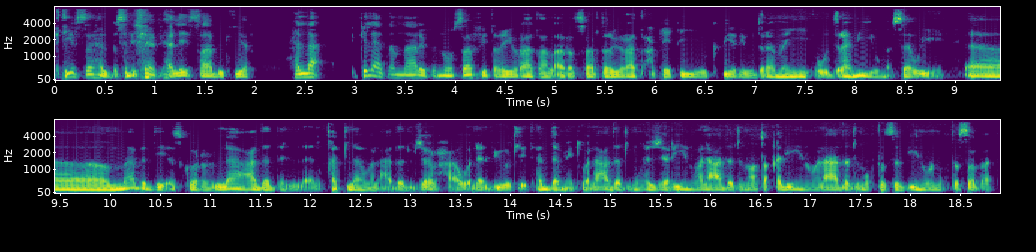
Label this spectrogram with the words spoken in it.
كثير سهل بس الإجابة عليه صعب كثير هلأ كلياتنا بنعرف إنه صار في تغيرات على الأرض صار تغيرات حقيقية وكبيرة ودرامية ودرامية ومأساوية. آه ما بدي أذكر لا عدد القتلى ولا عدد الجرحى ولا البيوت اللي تهدمت ولا عدد المهجرين ولا عدد المعتقلين ولا عدد المغتصبين والمغتصبات.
